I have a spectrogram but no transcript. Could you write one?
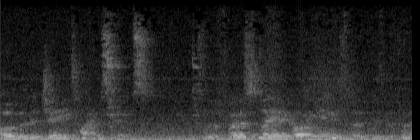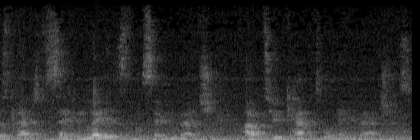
over the J time steps. So the first layer going in is the, is the first batch. The second layer is the second batch up to capital N batches.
